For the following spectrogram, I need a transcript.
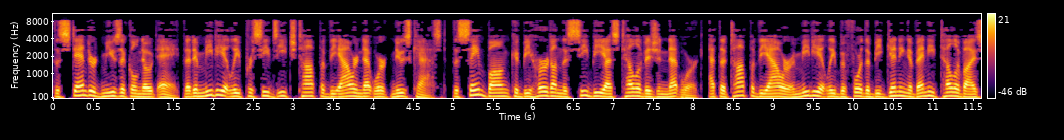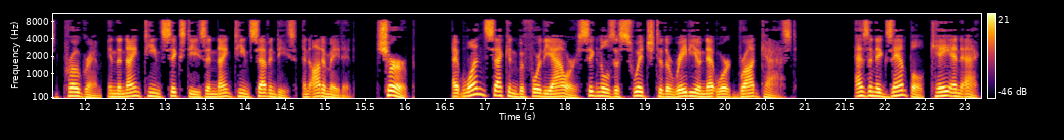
the standard musical note A that immediately precedes each top-of-the-hour network newscast. The same bong could be heard on the CBS television network, at the top of the hour immediately before the beginning of any televised program. In the 1960s and 1970s, an automated chirp at one second before the hour signals a switch to the radio network broadcast. As an example, KNX,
